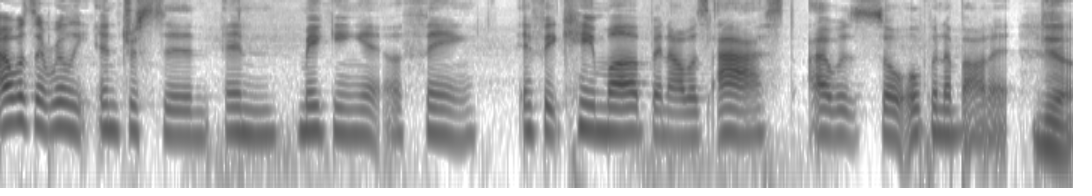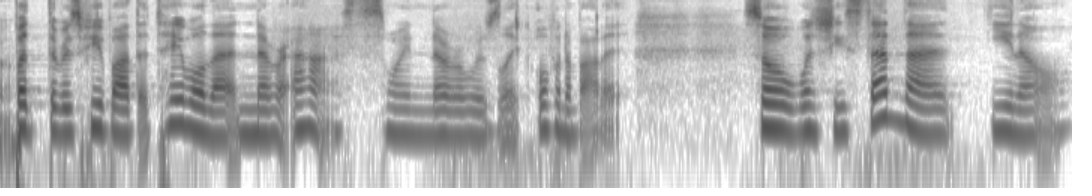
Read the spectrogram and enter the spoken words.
I wasn't really interested in making it a thing. If it came up and I was asked, I was so open about it. Yeah. But there was people at the table that never asked, so I never was like open about it. So when she said that, you know,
